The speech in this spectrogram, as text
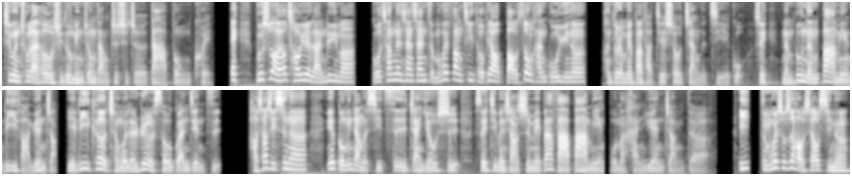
新闻出来后，许多民众党支持者大崩溃。哎，不是说好要超越蓝绿吗？国昌跟珊珊怎么会放弃投票保送韩国瑜呢？很多人没有办法接受这样的结果，所以能不能罢免立法院长也立刻成为了热搜关键字。好消息是呢，因为国民党的席次占优势，所以基本上是没办法罢免我们韩院长的。咦，怎么会说是好消息呢？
